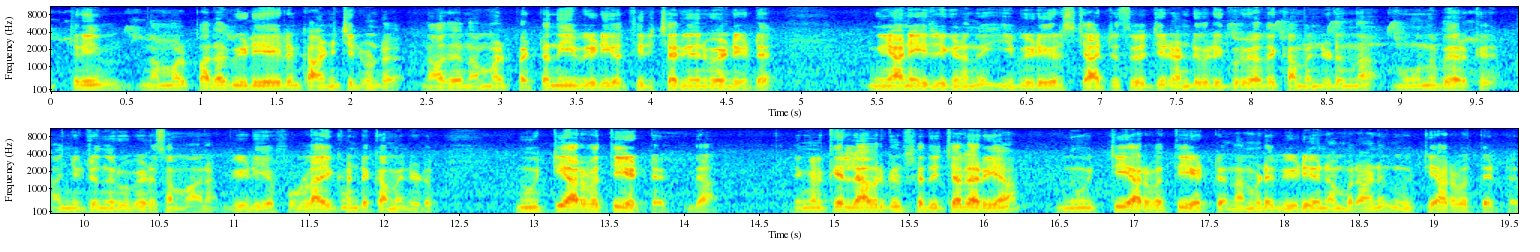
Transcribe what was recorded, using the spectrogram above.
ഇത്രയും നമ്മൾ പല വീഡിയോയിലും കാണിച്ചിട്ടുണ്ട്. അത് നമ്മൾ പെട്ടെന്ന് ഈ വീഡിയോ തിരിച്ചറിയുന്നതിന് വേണ്ടിയിട്ട് ഇങ്ങനെയാണ് എഴുതിയിരിക്കുന്നത്. ഈ വീഡിയോയിൽ സ്റ്റാറ്റസ് വെച്ച് രണ്ട് പേരെ കുറിയാതെ കമന്റ് ഇടുന്ന മൂന്ന് പേർക്ക് അഞ്ഞൂറ്റൊന്ന് രൂപയുടെ സമ്മാനം. വീഡിയോ ഫുള്ളായി കണ്ട് കമന്റ് ഇടും. നൂറ്റി അറുപത്തി എട്ട് ഇതാ. നിങ്ങൾക്ക് എല്ലാവർക്കും ശ്രദ്ധിച്ചാൽ അറിയാം നൂറ്റി അറുപത്തി എട്ട് നമ്മുടെ വീഡിയോ നമ്പറാണ് നൂറ്റി അറുപത്തെട്ട്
